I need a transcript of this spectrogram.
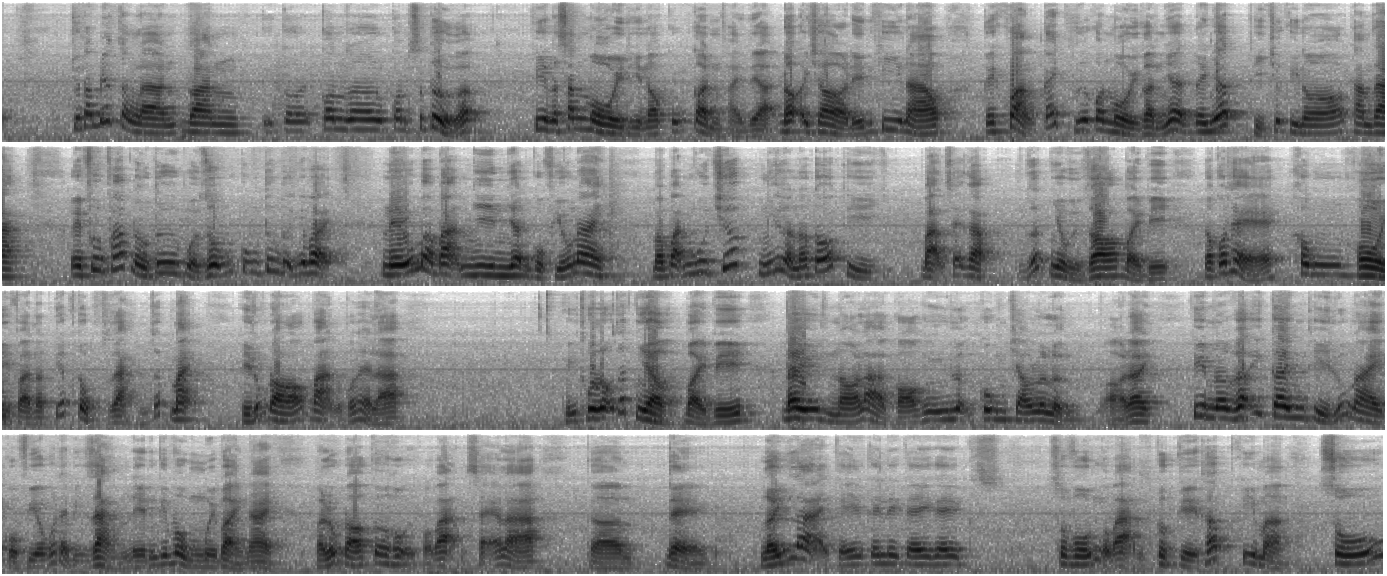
Chúng ta biết rằng là đoàn con con, con sư tử á, khi nó săn mồi thì nó cũng cần phải đợi chờ đến khi nào cái khoảng cách giữa con mồi gần nhất đây nhất thì trước khi nó tham gia. Về phương pháp đầu tư của Dũng cũng tương tự như vậy. Nếu mà bạn nhìn nhận cổ phiếu này mà bạn mua trước nghĩ là nó tốt thì bạn sẽ gặp rất nhiều rủi ro bởi vì nó có thể không hồi và nó tiếp tục giảm rất mạnh. Thì lúc đó bạn có thể là bị thua lỗ rất nhiều bởi vì đây nó là có cái lượng cung treo lơ lửng ở đây. Khi nó gãy kênh thì lúc này cổ phiếu có thể bị giảm đến cái vùng 17 này. Và lúc đó cơ hội của bạn sẽ là uh, để lấy lại cái cái, cái cái cái số vốn của bạn cực kỳ thấp khi mà số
